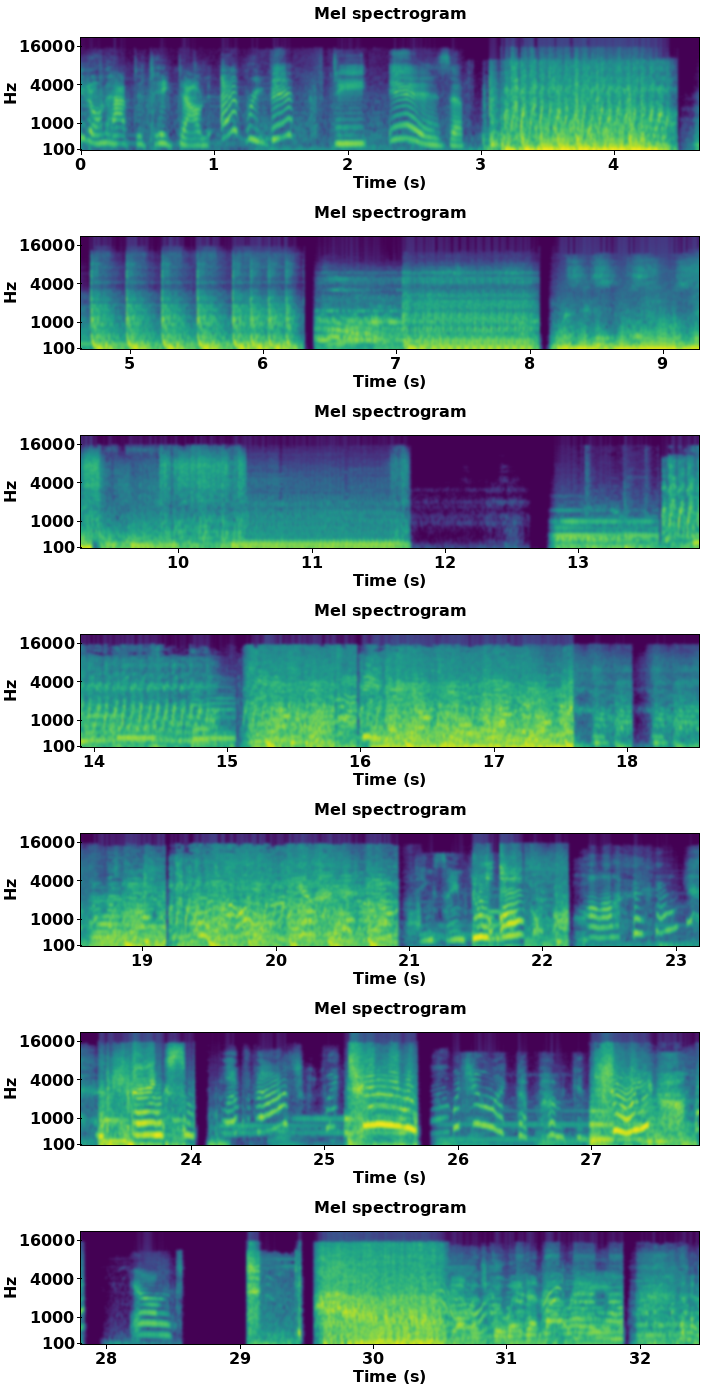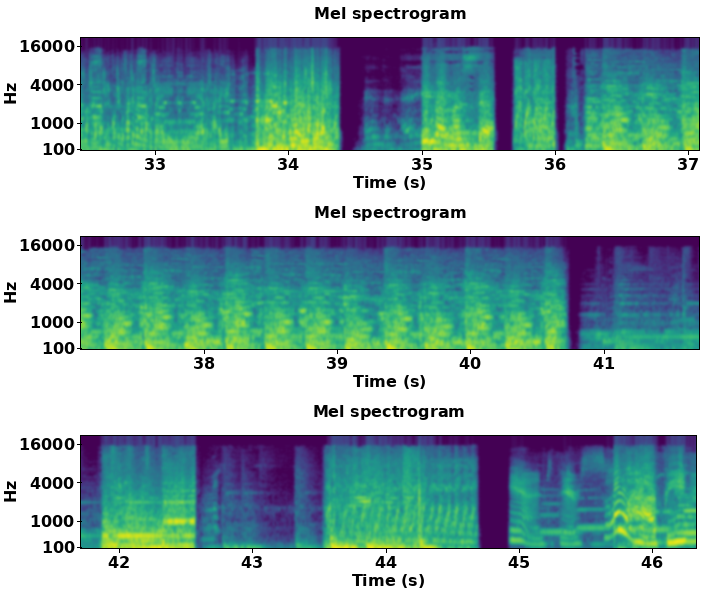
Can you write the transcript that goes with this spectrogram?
You don't have to take down every 50 is a old. Thanks. Love that. Return. Would you like the pumpkin chili? And Damage the weight and. Ava must and they're so happy.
